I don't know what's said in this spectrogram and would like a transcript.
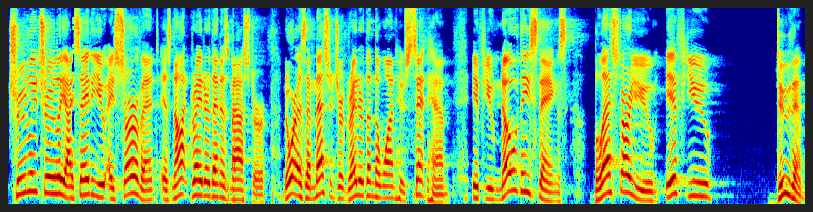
Truly, truly, I say to you, a servant is not greater than his master, nor is a messenger greater than the one who sent him. If you know these things, blessed are you if you do them.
